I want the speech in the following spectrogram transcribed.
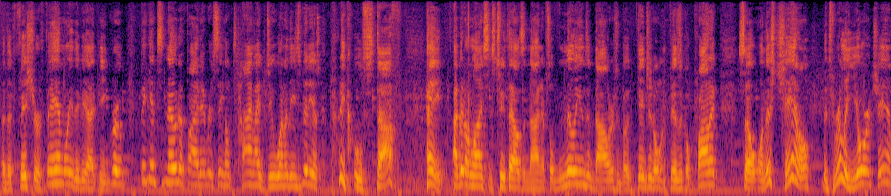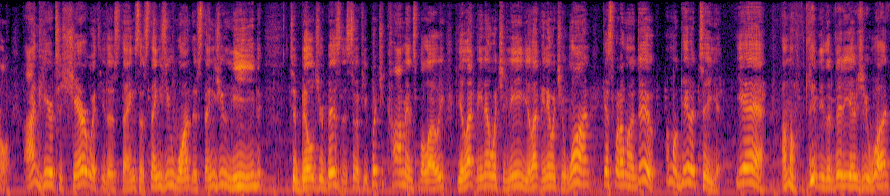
of the Fisher family the VIP group that gets notified every single time I do one of these videos. Pretty cool stuff hey I've been online since 2009 I've sold millions of dollars in both digital and physical product. So on this channel it's really your channel. I'm here to share with you those things those things you want those things you need to build your business. So if you put your comments below you let me know what you need you let me know what you want guess what I'm gonna do? I'm gonna give it to you. Yeah I'm gonna give you the videos you want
